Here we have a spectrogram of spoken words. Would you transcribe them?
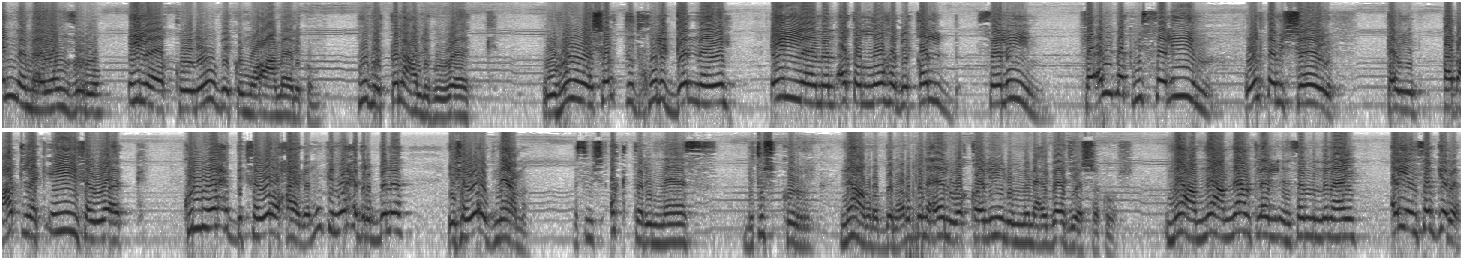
إنما ينظر إلى قلوبكم وأعمالكم. هو بيطلع على اللي جواك. وهو شرط دخول الجنة إيه؟ إلا من أتى الله بقلب سليم. فقلبك مش سليم وأنت مش شايف. طيب أبعت لك إيه يفوقك؟ كل واحد بتفوقه حاجة. ممكن واحد ربنا يفوقه بنعمة. بس مش أكتر الناس بتشكر نعم ربنا. ربنا قال وقليل من عبادي الشكور نعم نعم نعم. تلاقي الإنسان مننا إيه؟ اي انسان كده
